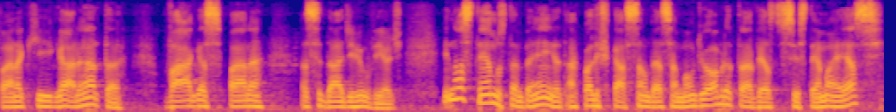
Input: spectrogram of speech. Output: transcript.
para que garanta vagas para a cidade de Rio Verde. E nós temos também a qualificação dessa mão de obra através do Sistema S.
